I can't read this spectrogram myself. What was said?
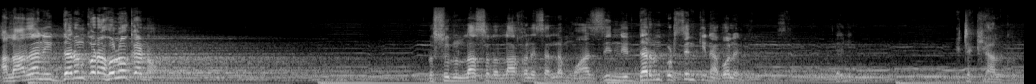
আলাদা নির্ধারণ করা হলো কেন? রসুল্লাহ সাল্লাহ সাল্লাম মুয়াজ্জিন নির্ধারণ করছেন কিনা বলেন। এটা খেয়াল করবেন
